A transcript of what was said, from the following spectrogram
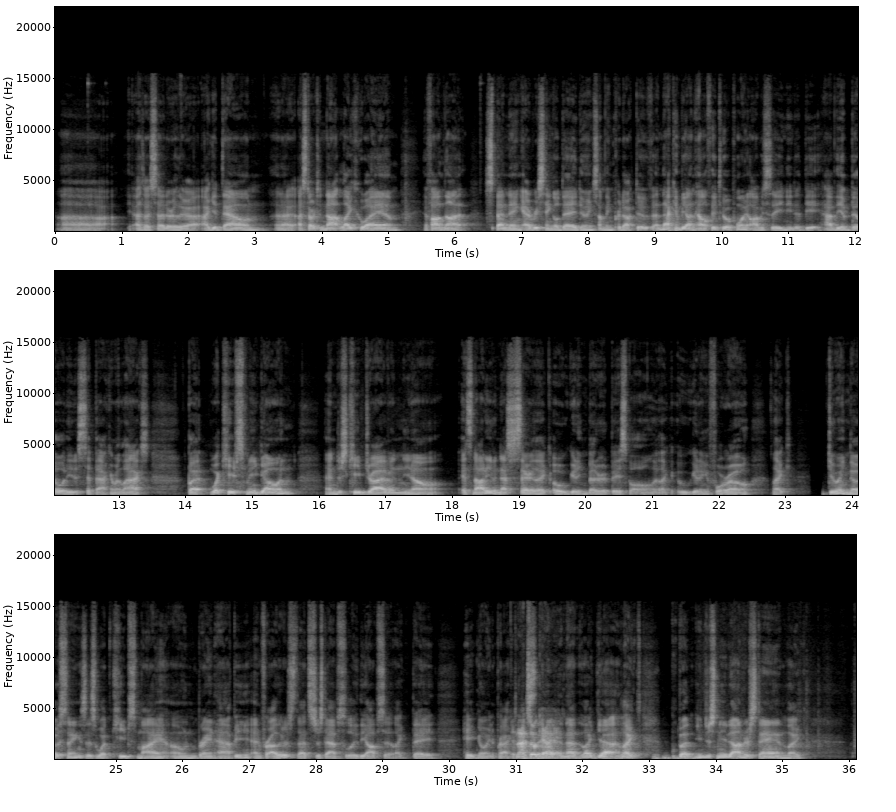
Uh, as I said earlier, I, I get down and I, I start to not like who I am if I'm not spending every single day doing something productive, and that can be unhealthy to a point. Obviously, you need to be have the ability to sit back and relax. But what keeps me going and just keep driving, you know, it's not even necessarily like oh getting better at baseball or like oh getting a 4-0 like doing those things is what keeps my own brain happy, and for others, that's just absolutely the opposite. Like they hate going to practice, And that's okay. They- and that like yeah, like, but you just need to understand like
